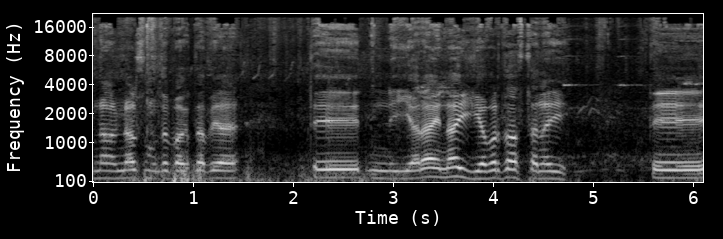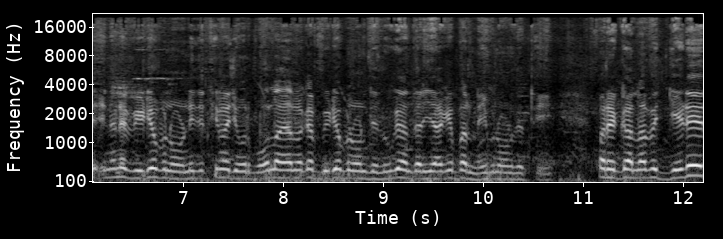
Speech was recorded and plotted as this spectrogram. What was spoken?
ਨਾਲ ਨਾਲ ਸਮੁੰਦਰ ਵਗਦਾ ਪਿਆ ਹੈ ਤੇ ਨਜ਼ਾਰਾ ਇੰਨਾ ਜ਼ਬਰਦਸਤ ਆ ਨਾ ਜੀ। ਤੇ ਇਹਨਾਂ ਨੇ ਵੀਡੀਓ ਬਣਾਉਣ ਨਹੀਂ ਦਿੱਤੀ। ਮੈਂ ਜ਼ੋਰ ਬਹੁਤ ਲਾਇਆ। ਮੈਂ ਕਿਹਾ ਵੀਡੀਓ ਬਣਾਉਣ ਦੇ ਦੂੰਗੇ ਅੰਦਰ ਜਾ ਕੇ, ਪਰ ਨਹੀਂ ਬਣਾਉਣ ਦਿੱਤੀ। ਪਰ ਇੱਕ ਗੱਲ ਆ ਵੀ ਜਿਹੜੇ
